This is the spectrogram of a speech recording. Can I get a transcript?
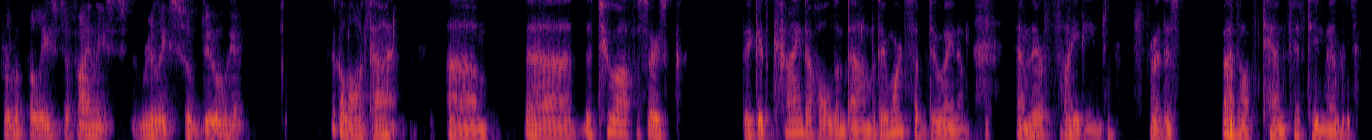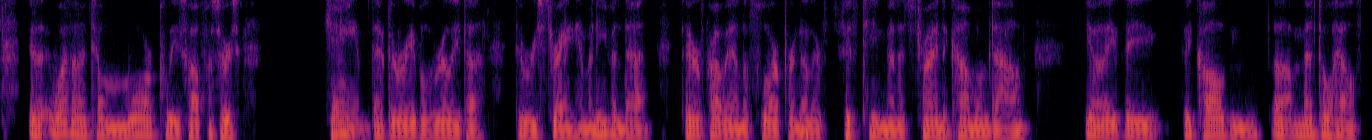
for the police to finally really subdue him? It took a long time. Um, uh, the two officers, they could kind of hold him down, but they weren't subduing him. And they're fighting for this, I don't know, 10, 15 minutes. It wasn't until more police officers came that they were able really to, to restrain him. And even then, they were probably on the floor for another 15 minutes trying to calm him down. You know, they, they, they called uh, mental health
